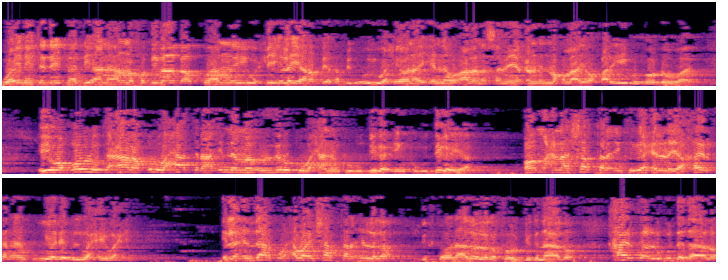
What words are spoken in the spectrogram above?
wain ihtadaytu haddii aan hanuuno fa bimaa baa ku hanuunay yuuxii ilaya rabbi rabbiga uu ii waxyoonayo inahu allana samiicun mid maqlaayo qariibun oo dhow waayo. Iyo wa tacaala qul waxaad tidhaha inamaa undirukum waxaan inkugu diga inkugu digayaa. Oo macnaa shartana inkaga celinayaa khayrkan aan kugu yeedhaya bilwaxyi waxyi ilaa indaarku waxa waaye shartana in laga digtoonaado laga fooljignaado khayrkana lagu dadaalo.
